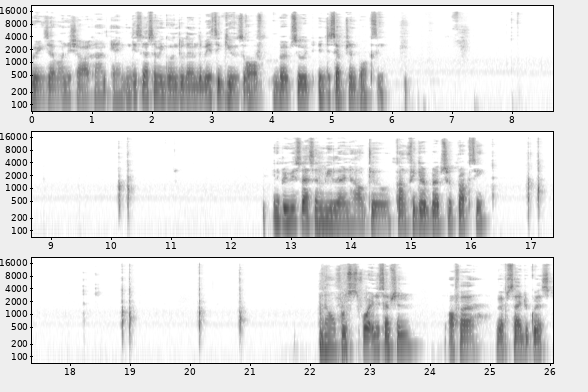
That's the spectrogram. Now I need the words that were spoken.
Greetings everyone, this is Shahar Khan and in this lesson we're going to learn the basic use of Burp Suite interception proxy. In the previous lesson we learned how to configure Burp Suite proxy. Now for, for interception of a website request,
